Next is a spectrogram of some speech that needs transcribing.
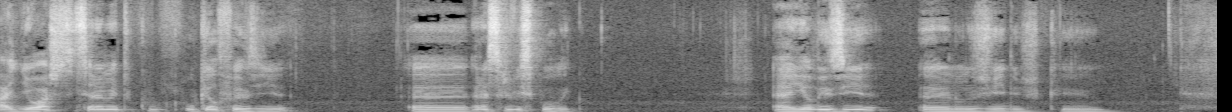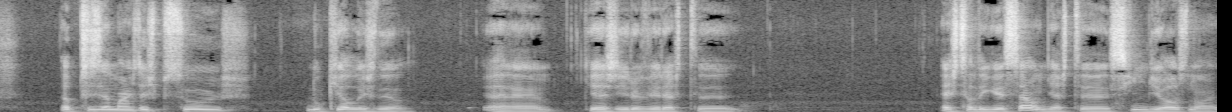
Pá, eu acho sinceramente que o, o que ele fazia uh, era serviço público. Uh, e ele dizia uh, num dos vídeos que ele precisa mais das pessoas do que elas dele. Uh, e é giro a ver esta, esta ligação e esta simbiose, não é?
